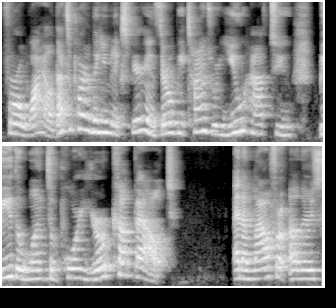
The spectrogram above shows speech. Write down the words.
for a while. That's a part of the human experience. There will be times where you have to be the one to pour your cup out and allow for others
